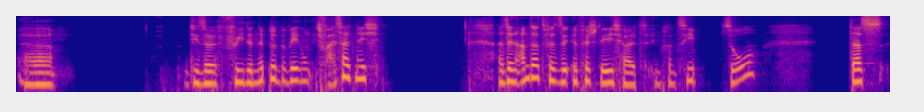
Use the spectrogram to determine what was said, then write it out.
Äh, diese Free the Nipple Bewegung, ich weiß halt nicht. Also den Ansatz verstehe ich halt im Prinzip so, dass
